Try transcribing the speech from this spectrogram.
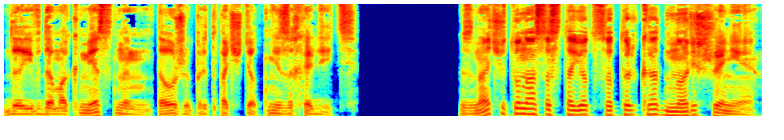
да и в дома к местным тоже предпочтет не заходить. Значит, у нас остается только одно решение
